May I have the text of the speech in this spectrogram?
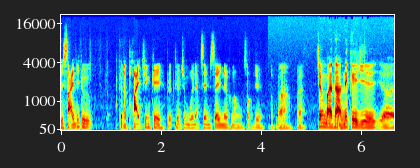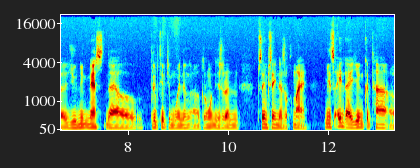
វិស័យនេះគឺគិតថាប្លែកជាងគេប្រៀបធៀបជាមួយអ្នកផ្សេងៗនៅក្នុងស្រុកយើងបាទ បាទ បាទ អញ្ ចឹងបានថាអានេះគឺជាអឺ uniqueness ដែលប្រៀបធៀបជាមួយនឹងអឺក្រុមហ៊ុន insurance ផ្សេងផ្សេងៗនៅស្រុកខ្មែរមានស្អីដែលយើងគិតថាអឺ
